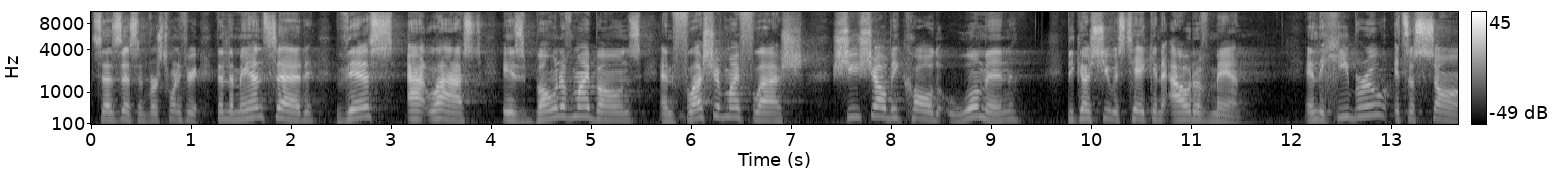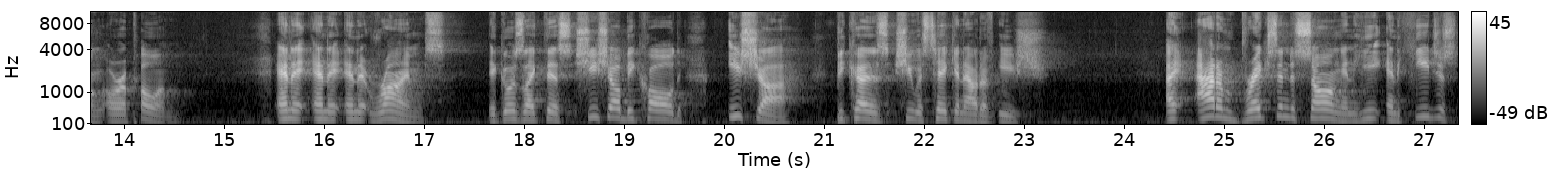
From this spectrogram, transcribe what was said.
says this in verse 23 Then the man said, This at last is bone of my bones and flesh of my flesh. She shall be called woman because she was taken out of man. In the Hebrew, it's a song or a poem. And it, and it, and it rhymes. It goes like this She shall be called Isha because she was taken out of Ish. I, Adam breaks into song and he, and he just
